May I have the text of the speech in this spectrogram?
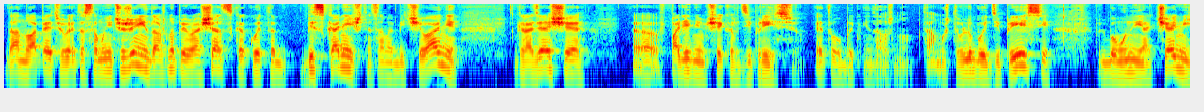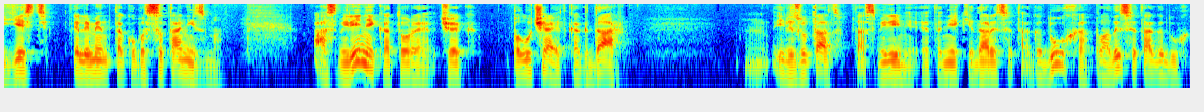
Да, но опять же, это самоуничижение должно превращаться в какое-то бесконечное самобичевание, грозящее э, впадением человека в депрессию. Этого быть не должно. Потому что в любой депрессии, в любом унынии отчаянии есть элемент такого сатанизма. А смирение, которое человек получает как дар и результат да, смирения – это некие дары Святаго Духа, плоды Святаго Духа.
